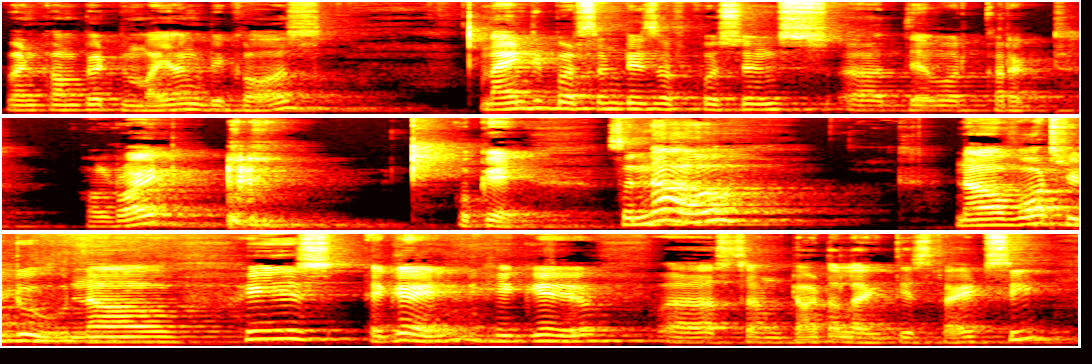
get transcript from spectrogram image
when compared to Mayank because 90 percentage of questions uh, they were correct. All right? Okay so now now what you do? Now he is again he gave uh, some data like this right? See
